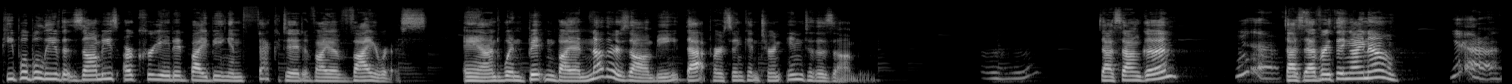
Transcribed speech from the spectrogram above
people believe that zombies are created by being infected by a virus. And when bitten by another zombie, that person can turn into the zombie. Mm-hmm. Does that sound good? Yeah. That's everything I know. Yeah.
